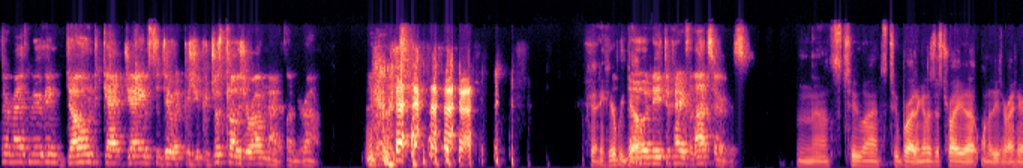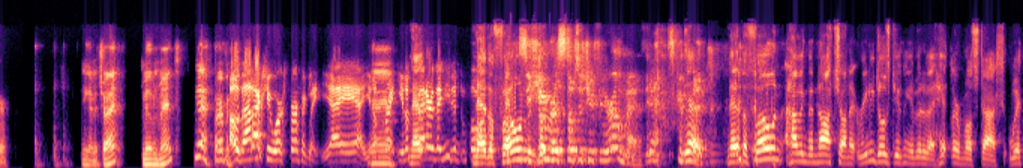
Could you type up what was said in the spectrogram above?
their mouth moving. Don't get James to do it because you could just close your own mouth on your own. Okay, here we No go. No need to pay for that service. No, it's too. Uh, it's too bright. I'm gonna just try uh, one of these right here. You gonna try it? Moving mouth? Yeah, perfect. oh, that actually works perfectly. Yeah, yeah, yeah. You look Yeah, yeah. great. You look Now- better than you did before. Now the phone. it's a humorous substitute for your own mouth. Yeah, it's good. Yeah. Now the phone having the notch on it really does give me a bit of a Hitler mustache with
